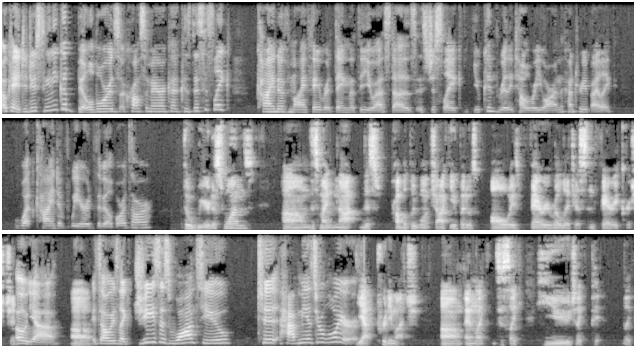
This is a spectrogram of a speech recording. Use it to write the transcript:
okay, did you see any good billboards across America? Because this is like kind of my favorite thing that the US does. Is just like you can really tell where you are in the country by like what kind of weird the billboards are. the weirdest ones. Um, this might not, this probably won't shock you, but it was always very religious and very Christian. Oh yeah. Uh, It's always like Jesus wants you to have me as your lawyer. yeah, pretty much. Um, and like just like huge like pi- like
